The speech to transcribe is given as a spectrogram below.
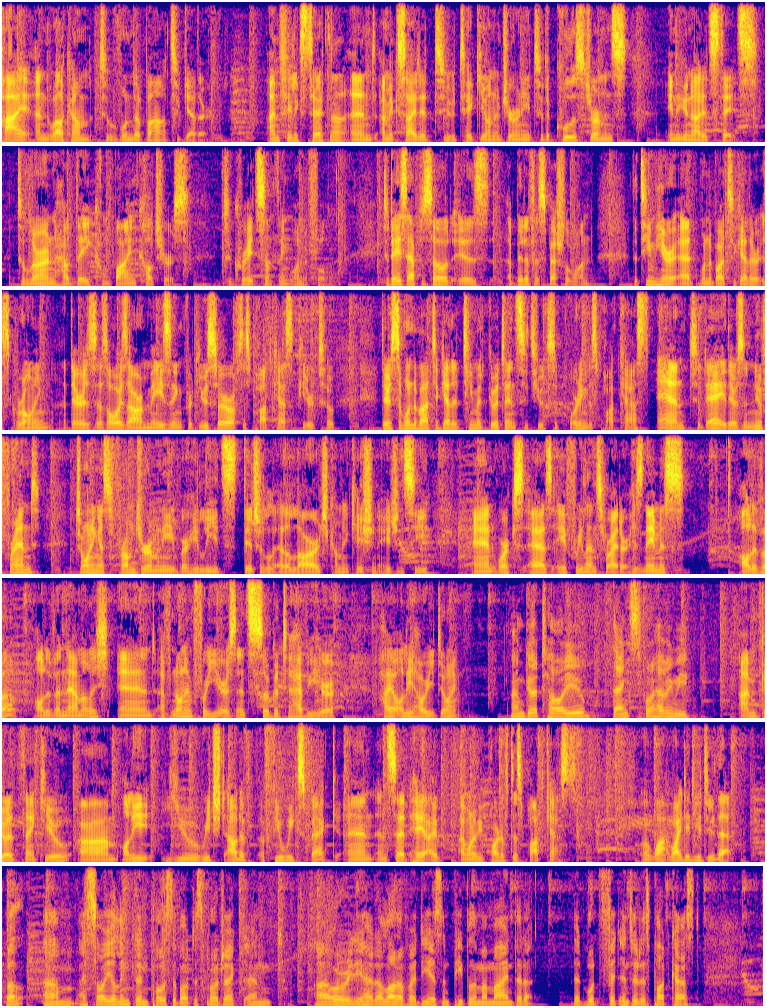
Hi, and welcome to Wunderbar Together. I'm Felix Zeltner, and I'm excited to take you on a journey to the coolest Germans in the United States to learn how they combine cultures to create something wonderful. Today's episode is a bit of a special one. The team here at Wunderbar Together is growing. There is, as always, our amazing producer of this podcast, Peter Tooke. There's the Wunderbar Together team at Goethe Institute supporting this podcast. And today there's a new friend joining us from Germany where he leads digital at a large communication agency and works as a freelance writer. His name is Oliver, Oliver Nermerich, and I've known him for years, and it's so good to have you here. Hi, Ollie, how are you doing? I'm good. How are you? Thanks for having me. I'm good, thank you. Um, Ollie, you reached out a, a, few weeks back and, and said, Hey, I, I want to be part of this podcast. Uh, why, why did you do that? Well, um, I saw your LinkedIn post about this project, and I already had a lot of ideas and people in my mind that, uh, that would fit into this podcast.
